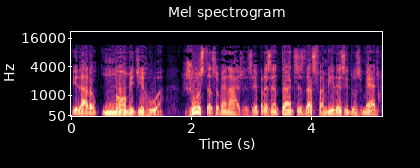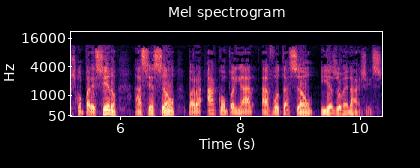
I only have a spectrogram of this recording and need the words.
viraram nome de rua justas homenagens. Representantes das famílias e dos médicos compareceram à sessão para acompanhar a votação e as homenagens.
